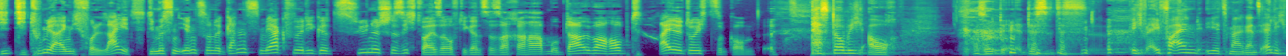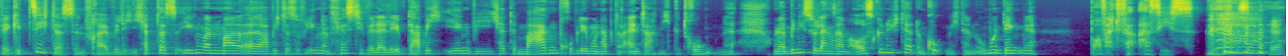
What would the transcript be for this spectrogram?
Die, die tun mir eigentlich voll leid. Die müssen irgend so eine ganz merkwürdige, zynische Sichtweise auf die ganze Sache haben, um da überhaupt heil durchzukommen. Das glaube ich auch. Also das, das, ich, vor allem jetzt mal ganz ehrlich, wer gibt sich das denn freiwillig? Ich habe das irgendwann mal, äh, habe ich das auf irgendeinem Festival erlebt. Da habe ich irgendwie, ich hatte Magenprobleme und habe dann einen Tag nicht getrunken. Ne? Und dann bin ich so langsam ausgenüchtert und gucke mich dann um und denke mir, boah, was für Assis. Ja, ja.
